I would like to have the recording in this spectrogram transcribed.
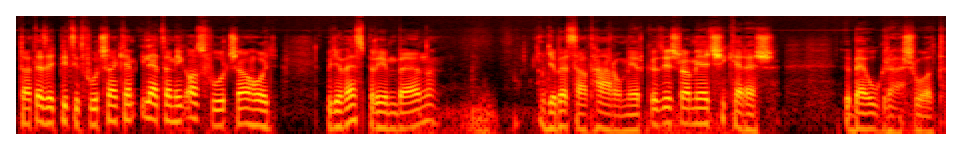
Tehát ez egy picit furcsa nekem, illetve még az furcsa, hogy ugye Veszprémben ugye beszállt három mérkőzésre, ami egy sikeres beugrás volt.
